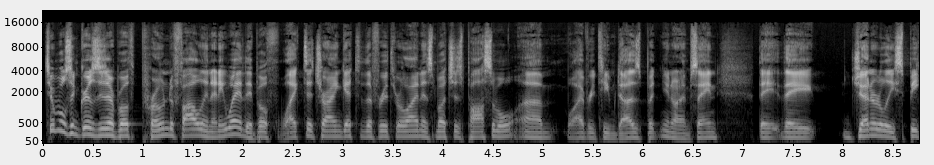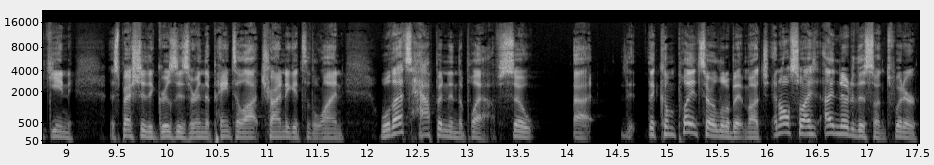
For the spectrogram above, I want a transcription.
Timberwolves and Grizzlies are both prone to fouling anyway. They both like to try and get to the free throw line as much as possible. Um, well, every team does, but you know what I'm saying? They they generally speaking, especially the Grizzlies are in the paint a lot trying to get to the line. Well, that's happened in the playoffs. So uh, the, the complaints are a little bit much. And also, I, I noted this on Twitter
